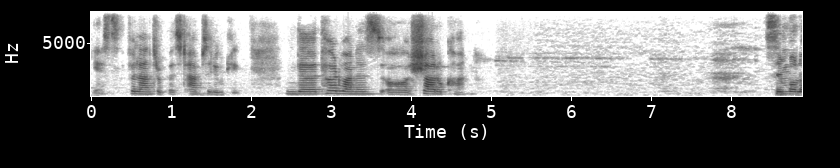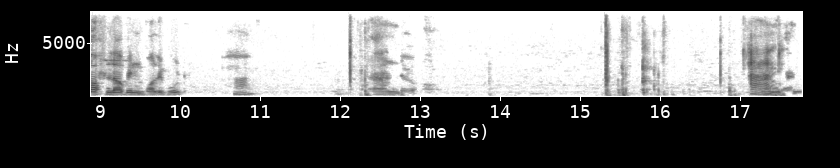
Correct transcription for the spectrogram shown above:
Yes, philanthropist, absolutely. The third one is uh, Shah Rukh Khan. Symbol of love in Bollywood Hmm. and, uh, And and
